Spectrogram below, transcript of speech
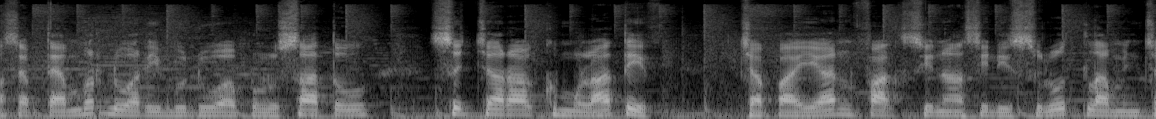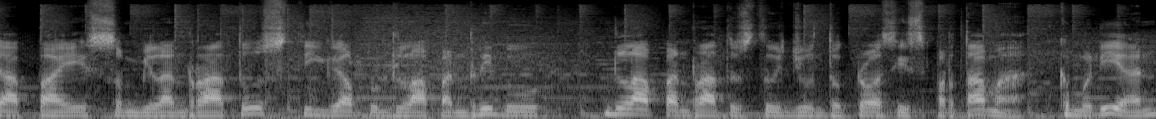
September 2021 secara kumulatif, Capaian vaksinasi di Sulut telah mencapai 938.807 untuk dosis pertama, kemudian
